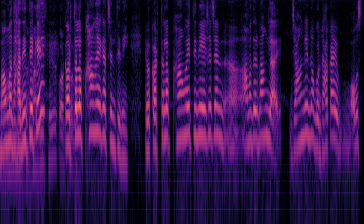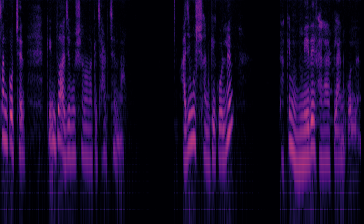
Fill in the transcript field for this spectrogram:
মোহাম্মদ হাদি থেকে করতলব খাঁ হয়ে গেছেন তিনি। এবার করতলব খাঁ হয়ে তিনি এসেছেন আমাদের বাংলায় জাহাঙ্গীরনগর ঢাকায় অবস্থান করছেন। কিন্তু আজিমুসান ওনাকে ছাড়ছেন না। আজিমুসান কি করলেন? তাকে মেরে ফেলার প্ল্যান করলেন।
